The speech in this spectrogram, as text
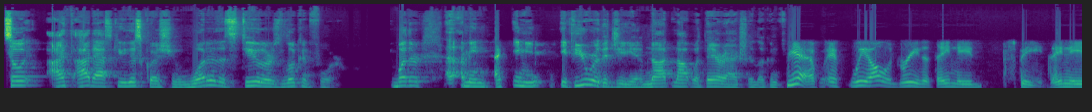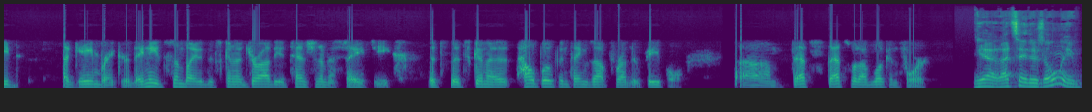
so I, would ask you this question: What are the Steelers looking for? Whether I mean, in, if you were the GM, not not what they're actually looking for. Yeah, if, we all agree that they need speed, they need a game breaker. They need somebody that's going to draw the attention of a safety. That's that's going to help open things up for other people. Um, that's that's what I'm looking for. Yeah, I'd say there's only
